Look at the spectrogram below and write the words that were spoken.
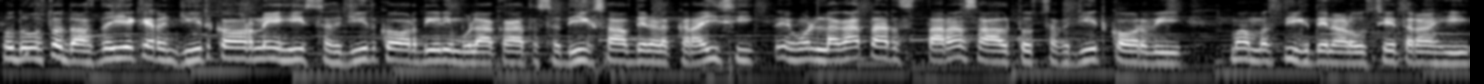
ਸੋ ਦੋਸਤੋ, ਦੱਸ ਦਈਏ ਕਿ ਰਣਜੀਤ ਕੌਰ ਨੇ ਹੀ ਸੁਖਜੀਤ ਕੌਰ ਦੀ ਜਿਹੜੀ ਮੁਲਾਕਾਤ ਸਦੀਕ ਸਾਹਿਬ ਦੇ ਨਾਲ ਕਰਾਈ ਸੀ ਤੇ ਹੁਣ ਲਗਾਤਾਰ 17 ਸਾਲ ਤੋਂ ਸੁਖਜੀਤ ਕੌਰ ਵੀ ਮੁਹੰਮਦ ਸਦੀਕ ਦੇ ਨਾਲ ਉਸੇ ਤਰ੍ਹਾਂ ਹੀ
